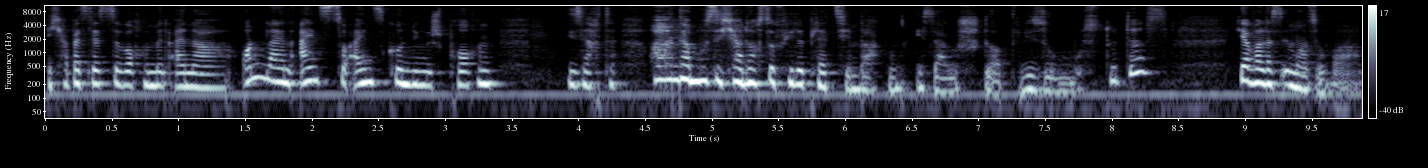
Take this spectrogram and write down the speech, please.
Ich habe jetzt letzte Woche mit einer Online 1 zu 1 Kundin gesprochen, die sagte, oh, da muss ich ja noch so viele Plätzchen backen. Ich sage, stopp, wieso musst du das? Ja, weil das immer so war.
